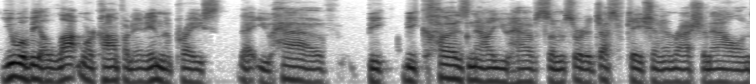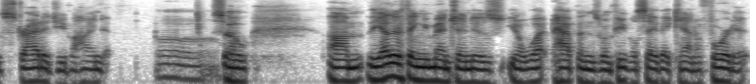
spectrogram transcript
you will be a lot more confident in the price that you have be, because now you have some sort of justification and rationale and strategy behind it mm. so um, the other thing you mentioned is, you know, what happens when people say they can't afford it.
